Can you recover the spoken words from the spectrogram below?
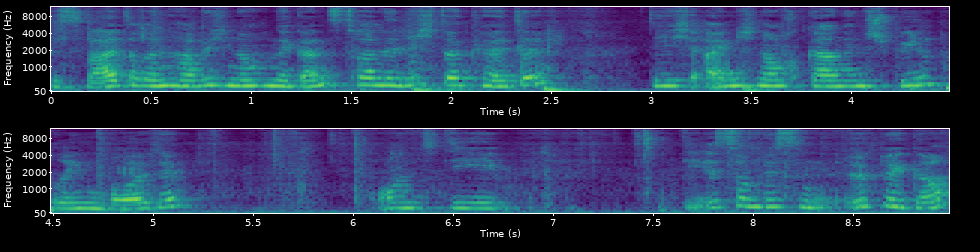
Des Weiteren habe ich noch eine ganz tolle Lichterkette, die ich eigentlich noch gerne ins Spiel bringen wollte. Und die, die ist so ein bisschen üppiger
